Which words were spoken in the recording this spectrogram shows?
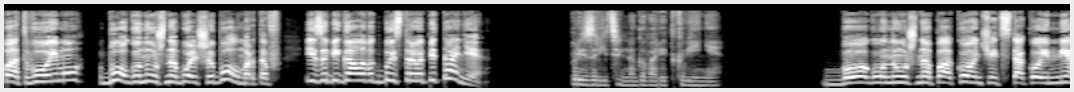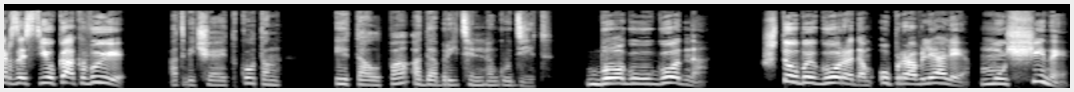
«По-твоему, Богу нужно больше болмартов и забегаловок быстрого питания?» презрительно говорит Квинни. «Богу нужно покончить с такой мерзостью, как вы!» отвечает Коттон, и толпа одобрительно гудит. «Богу угодно, чтобы городом управляли мужчины,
